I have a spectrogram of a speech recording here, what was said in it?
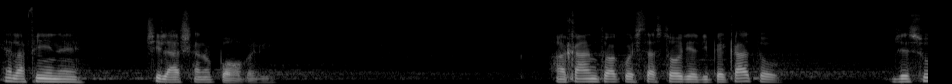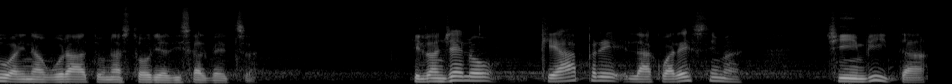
e alla fine ci lasciano poveri. Accanto a questa storia di peccato, Gesù ha inaugurato una storia di salvezza. Il Vangelo che apre la Quaresima ci invita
